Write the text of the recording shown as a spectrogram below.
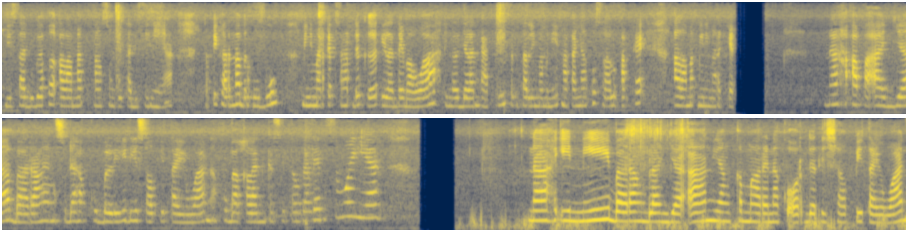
bisa juga ke alamat langsung kita di sini ya. Tapi karena berhubung minimarket sangat deket di lantai bawah, tinggal jalan kaki sekitar 5 menit, makanya aku selalu pakai alamat minimarket. Nah, apa aja barang yang sudah aku beli di Shopee Taiwan, aku bakalan kasih tahu kalian semuanya. Nah, ini barang belanjaan yang kemarin aku order di Shopee Taiwan.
